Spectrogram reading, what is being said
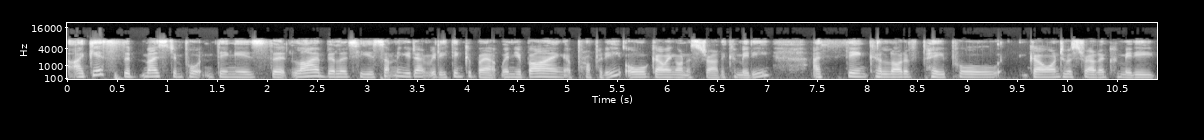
I guess the most important thing is that liability is something you don't really think about when you're buying a property or going on a strata committee. I think a lot of people go onto a strata committee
